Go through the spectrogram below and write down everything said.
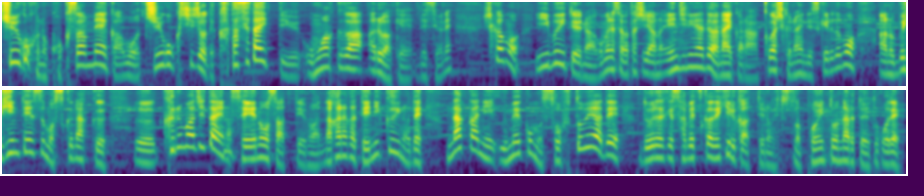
中国の国産メーカーを中国市場で勝たせたいっていう思惑があるわけですよね。しかも EV というのはごめんなさい、私あのエンジニアではないから詳しくないんですけれども、あの部品点数も少なく、車自体の性能差っていうのはなかなか出にくいので、中に埋め込むソフトウェアでどれだけ差別化できるかっていうのが一つのポイントになるというところで、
